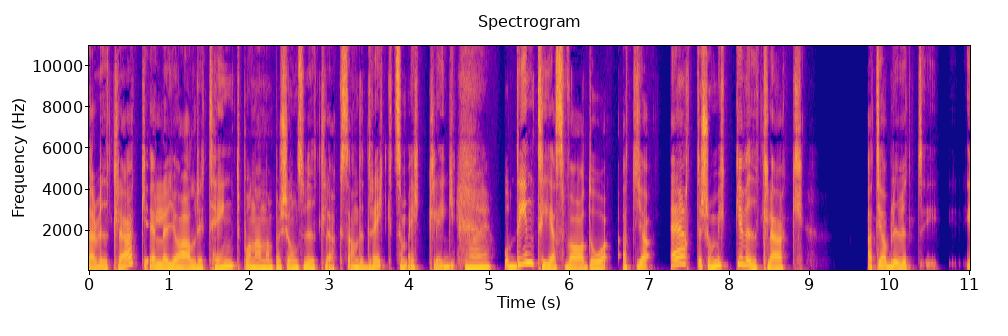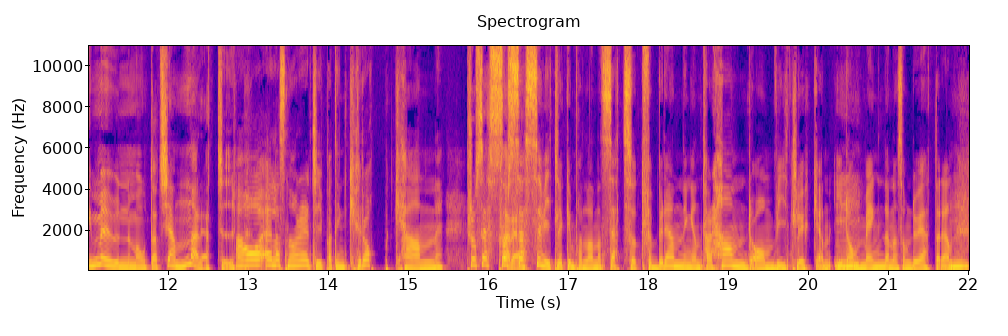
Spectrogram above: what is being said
luktar vitlök. Eller jag har aldrig tänkt på en annan persons vitlöksandedräkt som äcklig. Nej. Och din tes var då att jag äter så mycket vitlök att jag har blivit immun mot att känna det, typ. Ja, eller snarare typ att din kropp kan Processa processa vitlöken på ett annat sätt så att förbränningen tar hand om vitlöken i de mängderna som du äter den.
